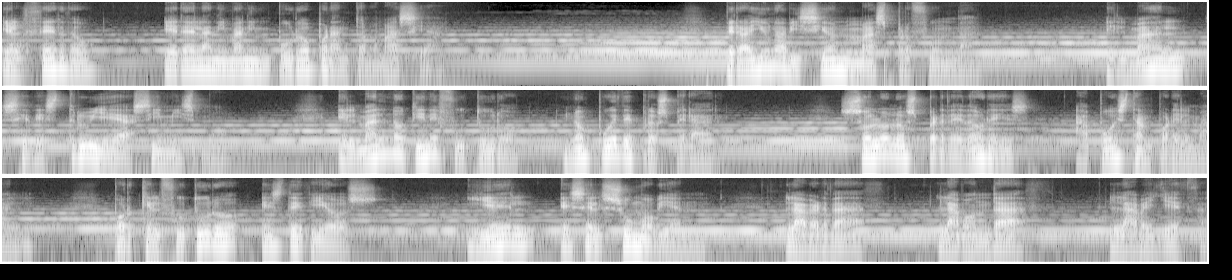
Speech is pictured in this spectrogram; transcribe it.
el cerdo era el animal impuro por antonomasia. Pero hay una visión más profunda. El mal se destruye a sí mismo. El mal no tiene futuro, no puede prosperar. Solo los perdedores apuestan por el mal, porque el futuro es de Dios, y Él es el sumo bien, la verdad, la bondad, la belleza.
